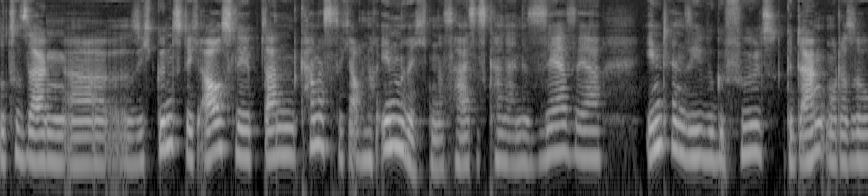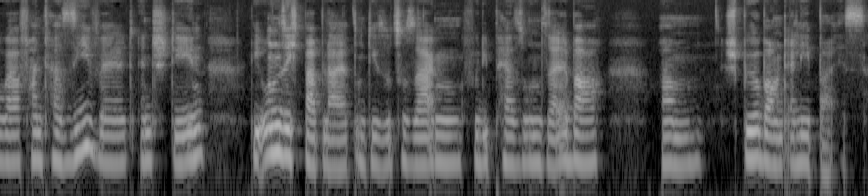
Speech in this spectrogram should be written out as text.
sozusagen äh, sich günstig auslebt, dann kann es sich auch nach innen richten. Das heißt, es kann eine sehr, sehr intensive Gefühls-, Gedanken- oder sogar Fantasiewelt entstehen, die unsichtbar bleibt und die sozusagen für die Person selber ähm, spürbar und erlebbar ist.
